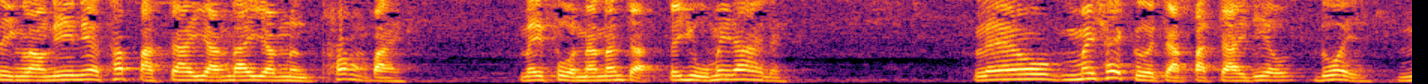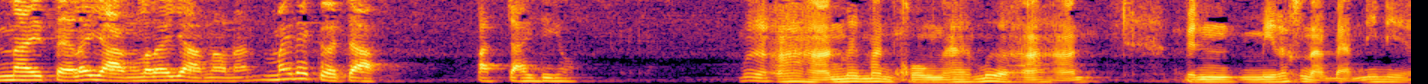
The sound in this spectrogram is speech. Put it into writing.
สิ่งเหล่านี้เนี่ย ถ้าปัจจัยอย่างใดอย่างหนึ่งพร่องไป ในส่วนนั้นนั้นจะจะอยู่ไม่ได้เลย แล้วไม่ใช่เกิดจากปัจจัยเดียวด้วย ในแต่ละอย่างละอย่างเหล่านั้น ไม่ได้เกิดจากปัจจัยเดียว เมื่ออาหารไม่มั่นคงนะ เมื่ออาหาร เป็นมีลักษณะแบบนี้เนี่ย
